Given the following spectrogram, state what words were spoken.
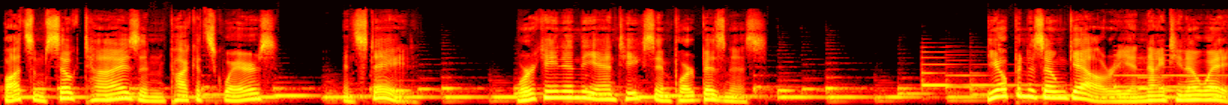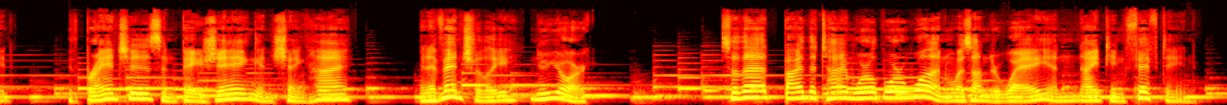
bought some silk ties and pocket squares, and stayed, working in the antiques import business. He opened his own gallery in 1908 with branches in Beijing and Shanghai, and eventually New York. So that by the time World War I was underway in 1915,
